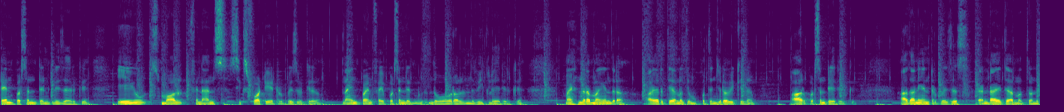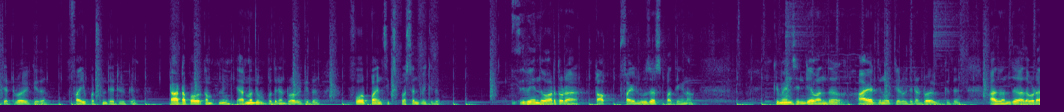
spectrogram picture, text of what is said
டென் பர்சன்ட் இன்க்ரீஸ் ஆகிருக்கு AU small finance six forty eight rupees விற்கிறது நைன் பாயிண்ட் ஃபைவ் பர்சன்ட் இந்த ஓவரால் இந்த வீக்கில் ஏறி இருக்குது மஹிந்திரா மஹிந்திரா ஆயிரத்தி இரநூத்தி முப்பத்தஞ்சு ரூபா விற்கிது ஆறு பர்சன்ட் ஏறி இருக்குது அதானி என்டர்பிரைசஸ் ரெண்டாயிரத்தி அறநூற்றி தொண்ணூற்றி எட்டு ரூபா விற்கிது ஃபைவ் பர்சன்ட் ஏறி இருக்குது டாடா பவர் கம்பெனி இரநூத்தி முப்பத்தி ரெண்டு ரூபா விற்கிது ஃபோர் பாயிண்ட் சிக்ஸ் பர்சன்ட் விற்கிது இதுவே இந்த வாரத்தோட டாப் ஃபைவ் லூசர்ஸ் பார்த்தீங்கன்னா கிமென்ஸ் இந்தியா வந்து ஆயிரத்தி நூற்றி எழுபத்தி ரெண்டு ரூபா விற்குது அது வந்து அதை விட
